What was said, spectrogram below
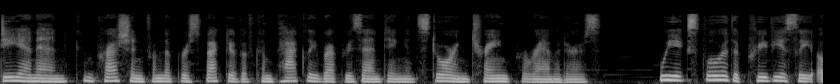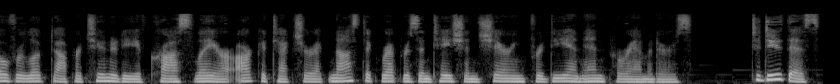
DNN compression from the perspective of compactly representing and storing trained parameters. We explore the previously overlooked opportunity of cross layer architecture agnostic representation sharing for DNN parameters. To do this,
